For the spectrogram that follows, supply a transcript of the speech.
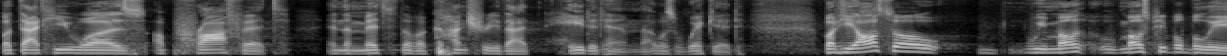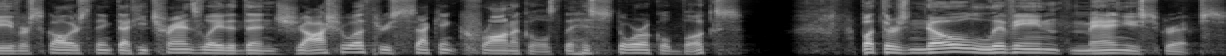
but that he was a prophet in the midst of a country that hated him, that was wicked. But he also, we mo- most people believe, or scholars think, that he translated then Joshua through Second Chronicles, the historical books. But there's no living manuscripts.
